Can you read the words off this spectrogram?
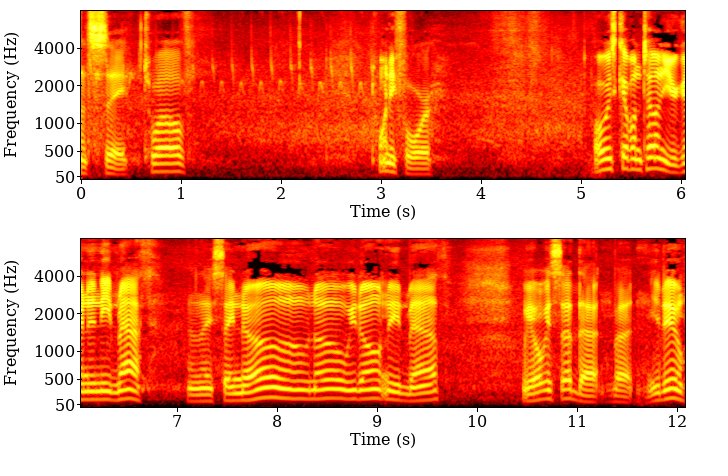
Let's see, 12, 24. Always kept on telling you you're gonna need math. And they say, no, no, we don't need math. We always said that, but you do.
